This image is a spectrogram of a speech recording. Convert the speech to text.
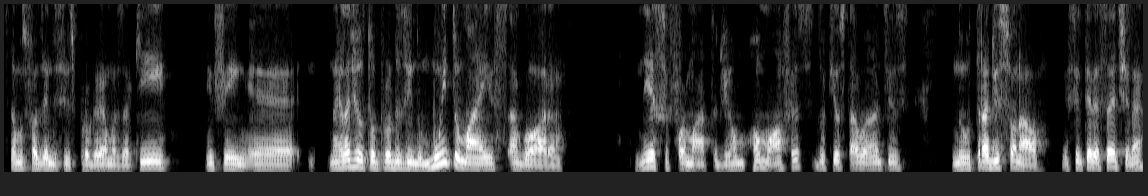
estamos fazendo esses programas aqui, enfim, é, na realidade eu estou produzindo muito mais agora nesse formato de home office do que eu estava antes no tradicional. Isso é interessante, né?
